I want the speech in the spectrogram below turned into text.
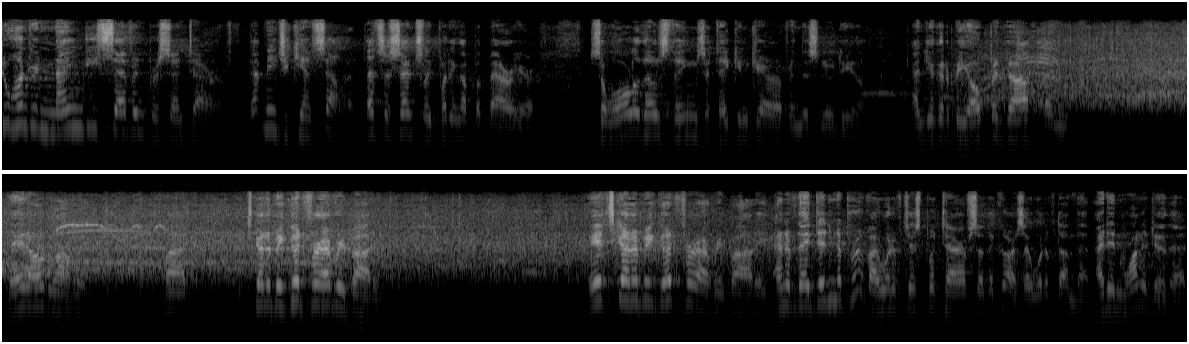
297% tariff. That means you can't sell it. That's essentially putting up a barrier. So all of those things are taken care of in this new deal. And you're going to be opened up, and they don't love it. But it's going to be good for everybody. It's going to be good for everybody. And if they didn't approve, I would have just put tariffs on the cars. I would have done that. I didn't want to do that.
